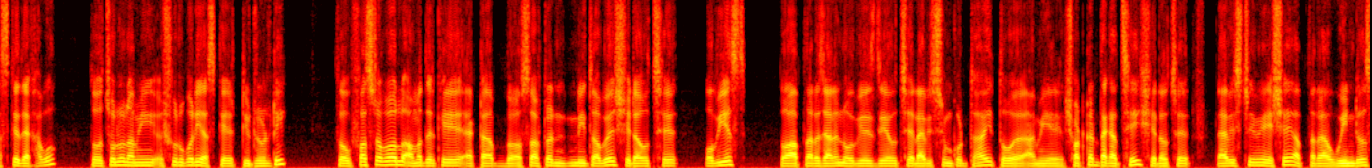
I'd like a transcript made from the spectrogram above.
আজকে দেখাবো। তো চলুন আমি শুরু করি আজকে টিউটোরিয়ালটি তো ফার্স্ট অফ অল আমাদেরকে একটা সফটওয়্যার নিতে হবে, সেটা হচ্ছে ওবিএস তো আপনারা জানেন ওবিএস দিয়ে হচ্ছে লাইভ স্ট্রিম করতে হয়। তো আমি শর্টকাট দেখাচ্ছি, সেটা হচ্ছে লাইভ স্ট্রিমে এসে আপনারা উইন্ডোজ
